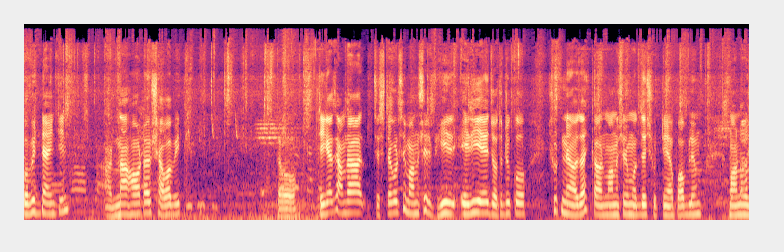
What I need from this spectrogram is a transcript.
কোভিড নাইন্টিন আর না হওয়াটাও স্বাভাবিক। তো ঠিক আছে, আমরা চেষ্টা করছি মানুষের ভিড় এড়িয়ে যতটুকু শ্যুট নেওয়া যায়, কারণ মানুষের মধ্যে শ্যুট নেওয়া প্রবলেম মানুষ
